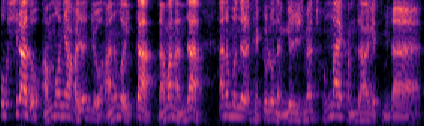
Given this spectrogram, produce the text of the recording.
혹시라도 암모니아 관련주 아는 거 있다, 나만 안다 하는 분들은 댓글로 남겨주시면 정말 감사하겠습니다.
